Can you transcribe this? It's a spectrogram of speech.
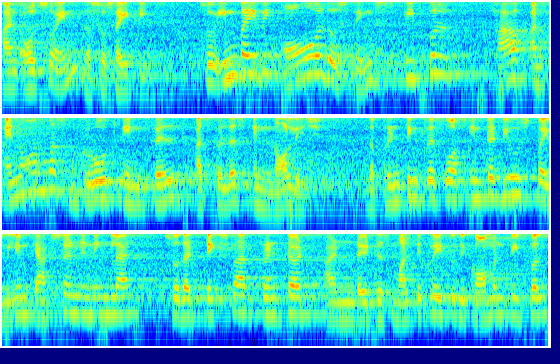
and also in the society. So, imbibing all those things, people have an enormous growth in wealth as well as in knowledge. The printing press was introduced by William Caxton in England so that texts were printed and it is multiplied to the common people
